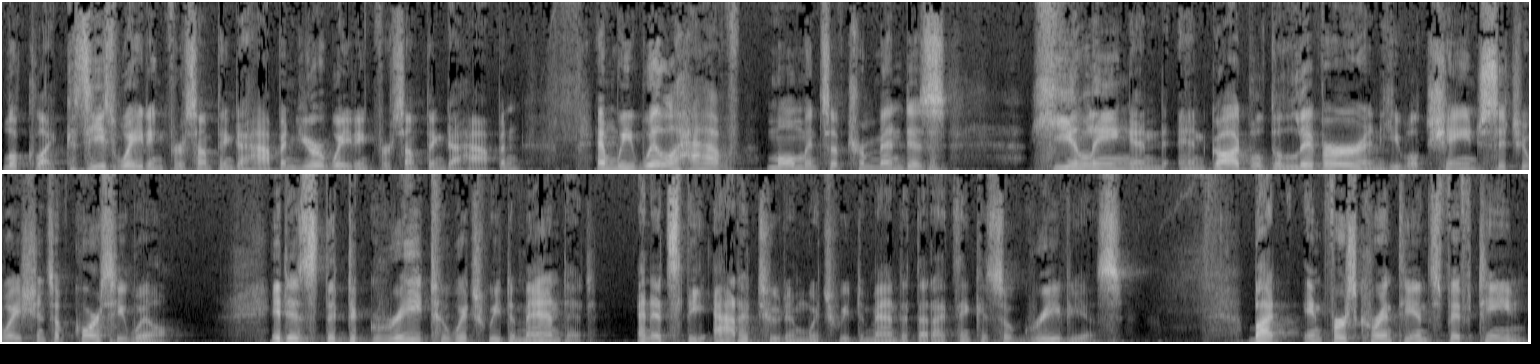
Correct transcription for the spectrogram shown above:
look like? Because he's waiting for something to happen. You're waiting for something to happen. And we will have moments of tremendous healing, and, and God will deliver and he will change situations. Of course, he will. It is the degree to which we demand it, and it's the attitude in which we demand it that I think is so grievous. But in 1 Corinthians 15,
